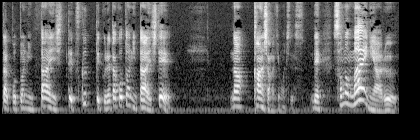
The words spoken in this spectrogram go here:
たことに対して作ってくれたことに対してな感謝の気持ちです。でその前にある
